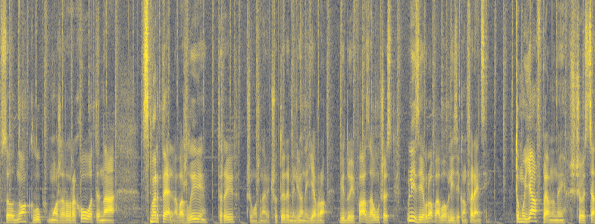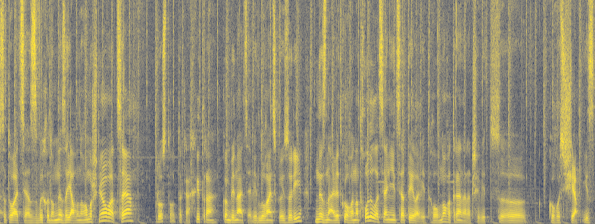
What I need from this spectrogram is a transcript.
все одно клуб може розраховувати на смертельно важливі 3 чи може навіть 4 мільйони євро від УЄФА за участь в Лізі Європи або в Лізі конференцій. Тому я впевнений, що ось ця ситуація з виходом незаявленого Мишньова це просто така хитра комбінація від Луганської зорі. Не знаю від кого надходила ця ініціатива, від головного тренера чи від е, когось ще із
